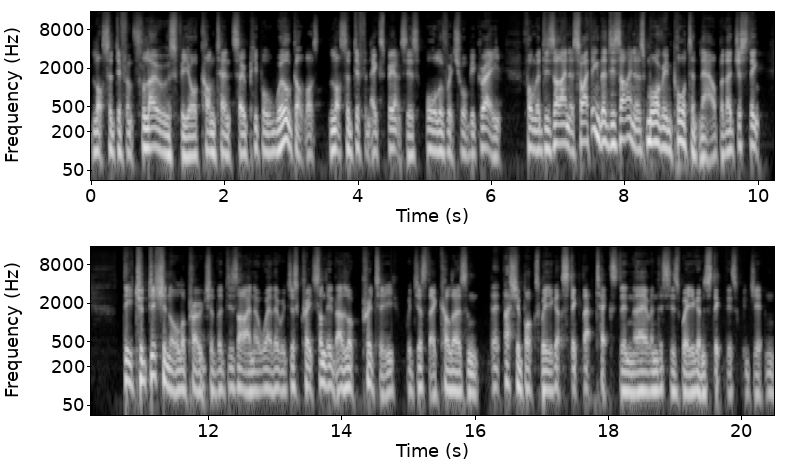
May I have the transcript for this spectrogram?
lots of different flows for your content. So people will got lots, lots of different experiences, all of which will be great from a designer. So I think the designer is more important now, but I just think the traditional approach of the designer where they would just create something that looked pretty with just their colors and that's your box where you got to stick that text in there and this is where you're going to stick this widget and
